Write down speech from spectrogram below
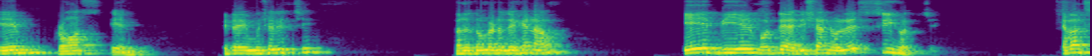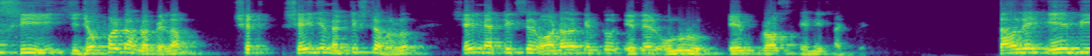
এম ক্রস এন এটা আমি মুছে দিচ্ছি। তাহলে তোমরা এটা দেখে নাও। এ বি এর মধ্যে অ্যাডিশন হলে সি হচ্ছে। এবং সি যে যোগফলটা আমরা পেলাম সেই যে ম্যাট্রিক্সটা হলো সেই ম্যাট্রিক্সের অর্ডারও কিন্তু এদের অনুরূপ এম ক্রস এনই থাকবে। তাহলে এ বি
